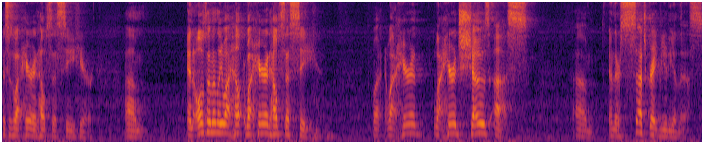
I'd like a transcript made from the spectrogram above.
This is what Herod helps us see here. Um, and ultimately, what, Hel- what Herod helps us see, what, what, Herod, what Herod shows us, um, and there's such great beauty in this.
